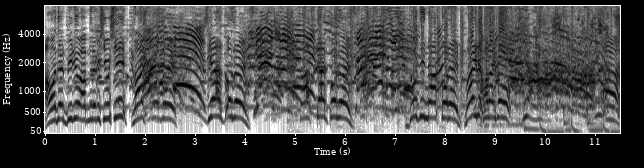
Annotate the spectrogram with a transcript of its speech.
আমাদের ভিডিও আপনারা বেশি বেশি লাইক করবেন। শেয়ার করবেন। সাবস্ক্রাইব করবেন। যদি না করেন মাইনে ফলাইব। হ্যাঁ।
